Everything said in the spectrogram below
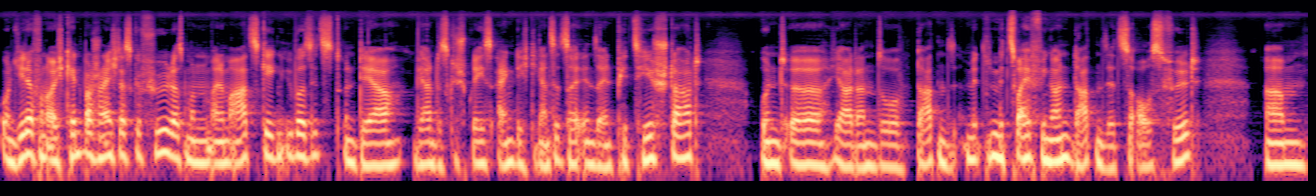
Und jeder von euch kennt wahrscheinlich das Gefühl, dass man einem Arzt gegenüber sitzt und der während des Gesprächs eigentlich die ganze Zeit in seinen PC starrt und äh, ja dann so Daten mit, mit zwei Fingern Datensätze ausfüllt. Ähm,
